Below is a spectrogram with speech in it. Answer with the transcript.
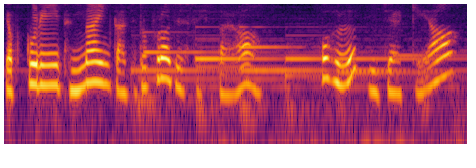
옆구리 등 라인까지도 풀어질 수 있어요. 호흡 유지할게요.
